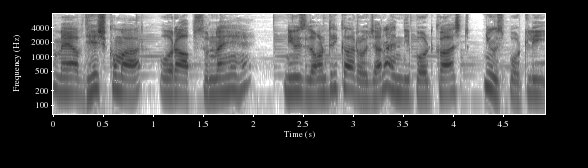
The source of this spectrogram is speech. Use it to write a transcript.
मैं अवधेश कुमार और आप सुन रहे हैं न्यूज़ लॉन्ड्री का रोज़ाना हिंदी पॉडकास्ट न्यूज़ पोटली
